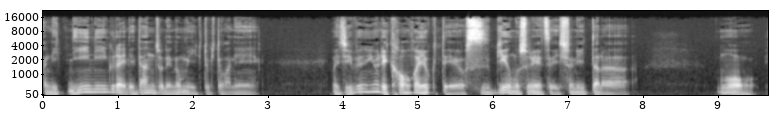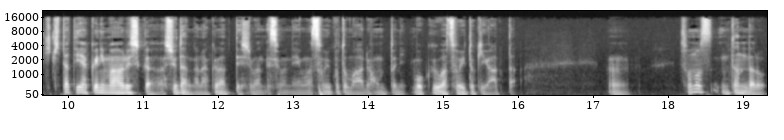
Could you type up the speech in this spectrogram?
22ぐらいで男女で飲み行く時とかに自分より顔が良くてすっげえ面白いやつが一緒にいたらもう引き立て役に回るしか手段がなくなってしまうんですよね。まあそういうこともある。本当に。僕はそういう時があった。うん。そのなんだろう。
